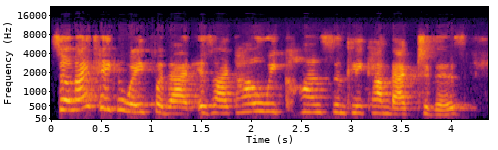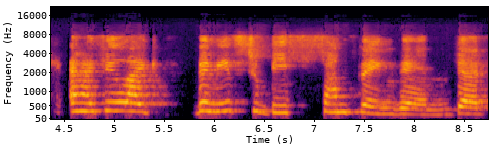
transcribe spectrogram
So my takeaway for that is like how we constantly come back to this. And I feel like there needs to be something then that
